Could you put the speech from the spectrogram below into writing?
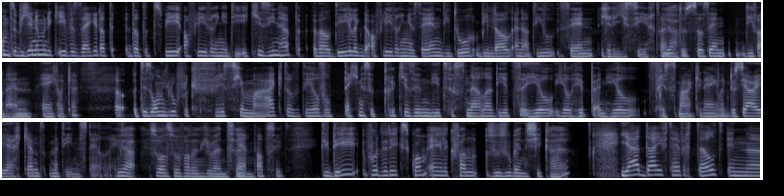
Om te beginnen moet ik even zeggen dat, dat de twee afleveringen die ik gezien heb, wel degelijk de afleveringen zijn die door Bilal en Adil zijn geregisseerd. Hè. Ja. Dus dat zijn die van hen eigenlijk. Hè. Eh, Het is ongelooflijk fris gemaakt. Er zitten heel veel technische trucjes in die het versnellen, die het heel, heel hip en heel fris maken eigenlijk. Dus ja, je herkent meteen de stijl. Eigenlijk. Ja, zoals we van hen gewend zijn. Ja, absoluut. Het idee voor de reeks kwam eigenlijk van Zouzou Ben Chika. Hè? Ja, dat heeft hij verteld in eh,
